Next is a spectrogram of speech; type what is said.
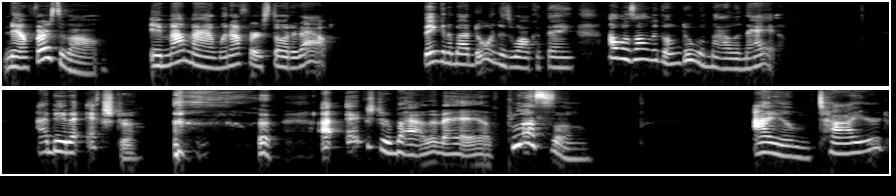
Now, first of all, in my mind, when I first started out thinking about doing this walking thing, I was only going to do a mile and a half. I did an extra, an extra mile and a half plus some. I am tired.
